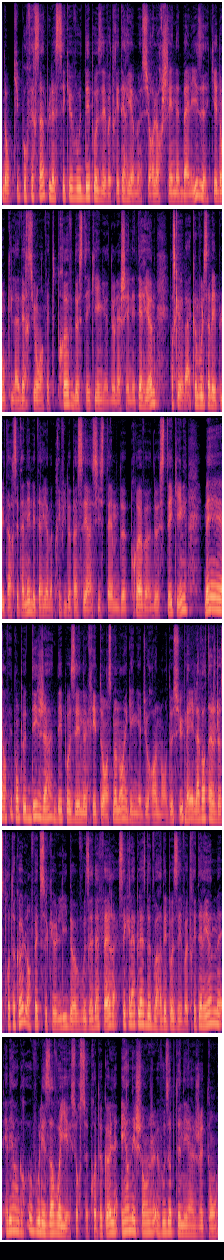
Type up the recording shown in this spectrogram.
donc pour faire simple, c'est que vous déposez votre Ethereum sur leur chaîne Balise, qui est donc la version en fait preuve de staking de la chaîne Ethereum, parce que bah, comme vous le savez plus tard cette année, l'Ethereum a prévu de passer à un système de preuve de staking, mais en fait on peut déjà déposer nos cryptos en ce moment et gagner du rendement dessus. Mais l'avantage de ce protocole, en fait ce que Lido vous aide à faire, c'est qu'à la place de devoir déposer votre Ethereum, eh bien en gros vous les envoyez sur ce protocole et en échange vous obtenez un jeton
